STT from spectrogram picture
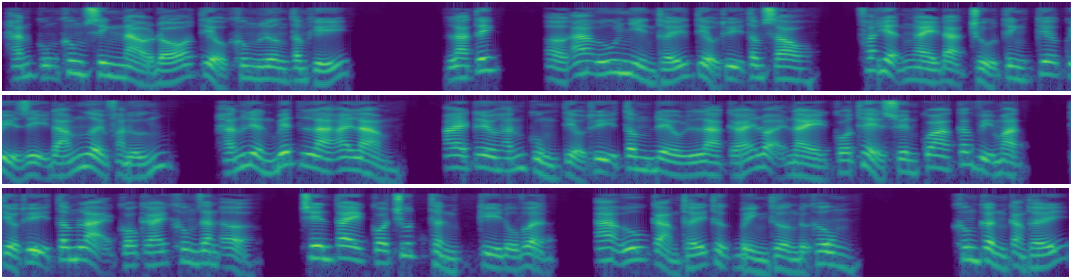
hắn cũng không sinh nào đó tiểu không lương tâm khí. La tích, ở A U nhìn thấy tiểu thụy tâm sau, phát hiện ngày đạt chủ tinh kia quỷ dị đám người phản ứng, hắn liền biết là ai làm, ai kêu hắn cùng tiểu thụy tâm đều là cái loại này có thể xuyên qua các vị mặt, tiểu thụy tâm lại có cái không gian ở, trên tay có chút thần kỳ đồ vật, A U cảm thấy thực bình thường được không? Không cần cảm thấy,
